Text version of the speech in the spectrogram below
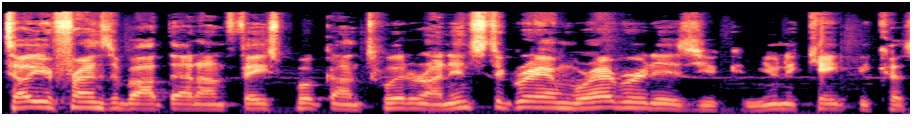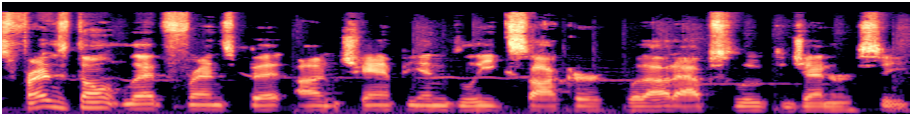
tell your friends about that on facebook on twitter on instagram wherever it is you communicate because friends don't let friends bet on champion league soccer without absolute degeneracy.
